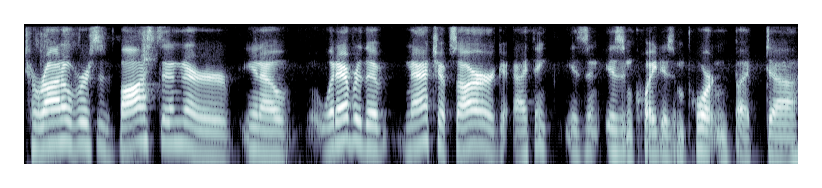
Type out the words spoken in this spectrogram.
Toronto versus Boston, or you know, whatever the matchups are, I think isn't isn't quite as important. But uh,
